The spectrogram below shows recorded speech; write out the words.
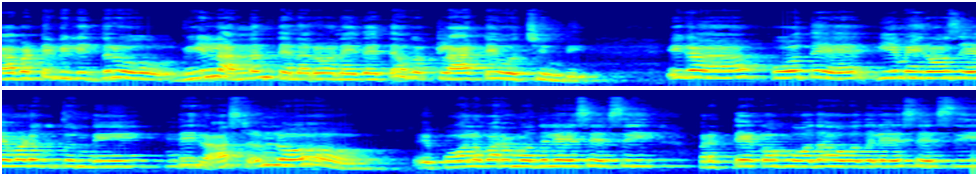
కాబట్టి వీళ్ళిద్దరూ వీళ్ళు అన్నం తినరు అనేది అయితే ఒక క్లారిటీ వచ్చింది. ఇక పోతే ఈమె ఈరోజు ఏమడుగుతుంది? ఇది రాష్ట్రంలో పోలవరం వదిలేసేసి ప్రత్యేక హోదా వదిలేసేసి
